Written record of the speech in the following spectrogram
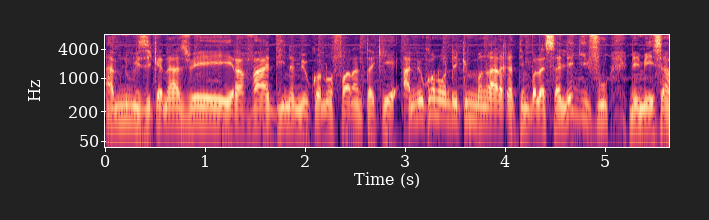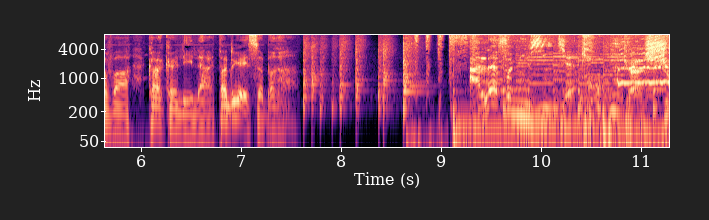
amin'ny mozika anazy hoe raha vady namioko anao farantake amio ko anao ndraiky magnaraka ty mbola salegi ifo memesa ava kakalela tandrika esa bana alefa muzika isho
